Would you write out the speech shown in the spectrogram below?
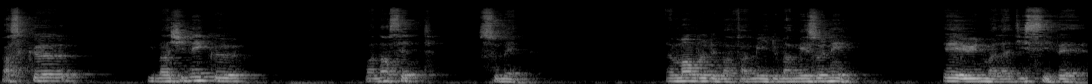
Parce que Imaginez que pendant cette semaine, un membre de ma famille, de ma maisonnée, ait une maladie sévère.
